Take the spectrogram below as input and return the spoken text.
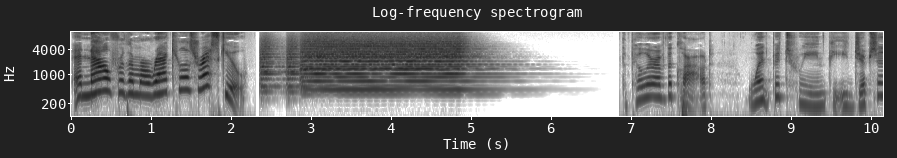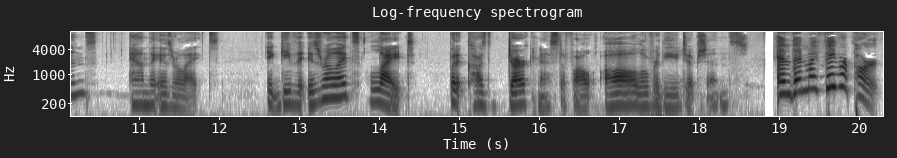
And now for the miraculous rescue. The pillar of the cloud went between the Egyptians and the Israelites. It gave the Israelites light, but it caused darkness to fall all over the Egyptians. And then my favorite part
